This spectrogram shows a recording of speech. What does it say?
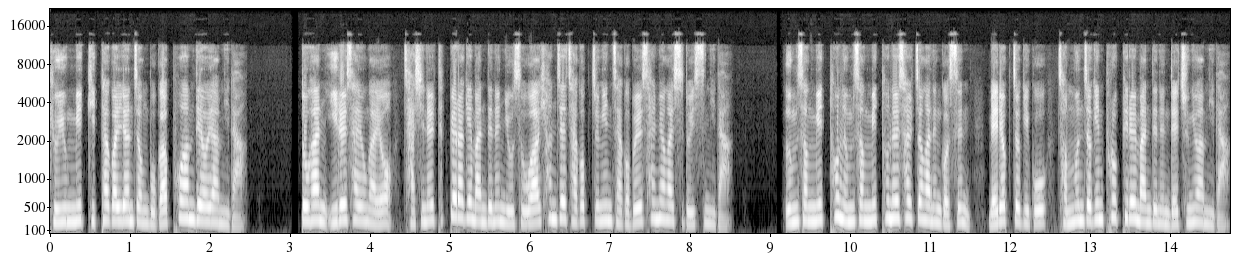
교육 및 기타 관련 정보가 포함되어야 합니다. 또한 이를 사용하여 자신을 특별하게 만드는 요소와 현재 작업 중인 작업을 설명할 수도 있습니다. 음성 및 톤 음성 및 톤을 설정하는 것은 매력적이고 전문적인 프로필을 만드는 데 중요합니다.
